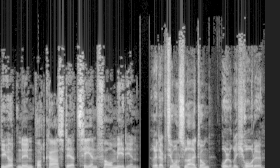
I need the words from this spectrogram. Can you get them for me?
Sie hörten den Podcast der CNV Medien. Redaktionsleitung Ulrich Rode.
